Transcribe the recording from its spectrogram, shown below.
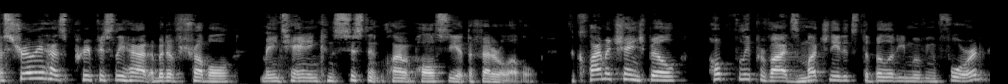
Australia has previously had a bit of trouble maintaining consistent climate policy at the federal level. The climate change bill hopefully provides much needed stability moving forward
